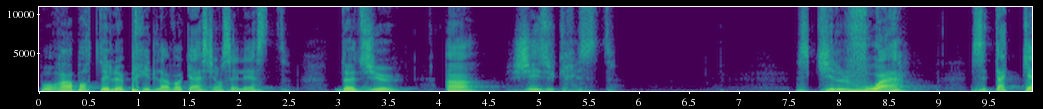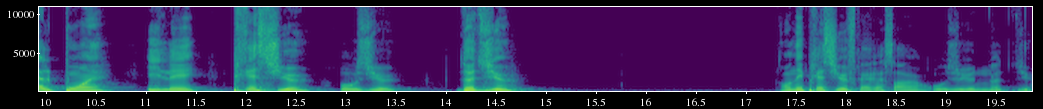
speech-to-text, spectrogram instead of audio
pour remporter le prix de la vocation céleste de Dieu en Jésus-Christ. Ce qu'il voit, c'est à quel point il est précieux aux yeux de Dieu. On est précieux, frères et sœurs, aux yeux de notre Dieu.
